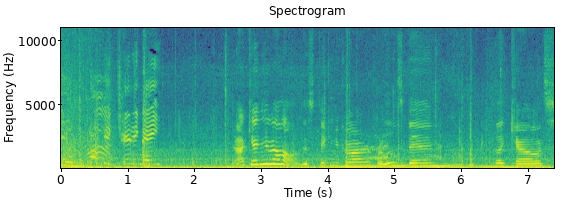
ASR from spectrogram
you fucking kidding me? Not kidding you at all. I'm just taking your car for a little spin. That counts.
